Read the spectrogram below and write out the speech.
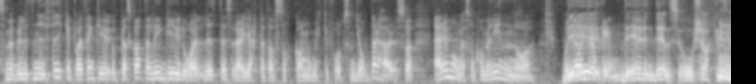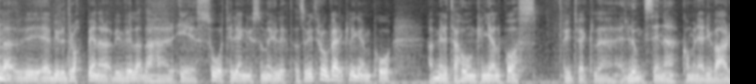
som jag blev lite nyfiken på. Jag tänker Upplandsgatan ligger ju då lite sådär i hjärtat av Stockholm och mycket folk som jobbar här. Så är det många som kommer in och, och gör drop-in? Det är en del. Så orsaken till att vi erbjuder drop-in är att vi vill att det här är så tillgängligt som möjligt. Alltså vi tror verkligen på att meditation kan hjälpa oss utveckla ett lugnt sinne, komma ner i varv.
